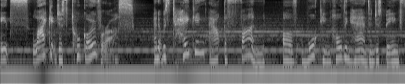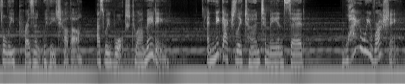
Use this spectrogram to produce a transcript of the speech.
It's like it just took over us. And it was taking out the fun of walking, holding hands, and just being fully present with each other as we walked to our meeting. And Nick actually turned to me and said, Why are we rushing?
